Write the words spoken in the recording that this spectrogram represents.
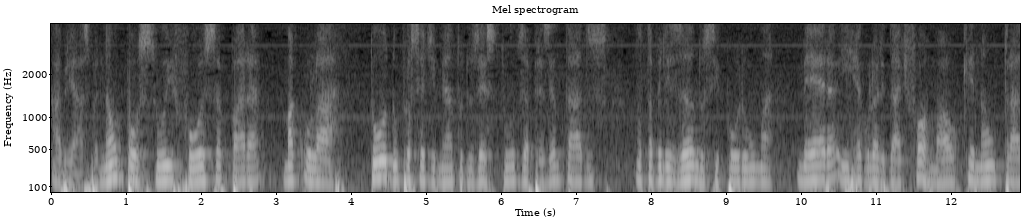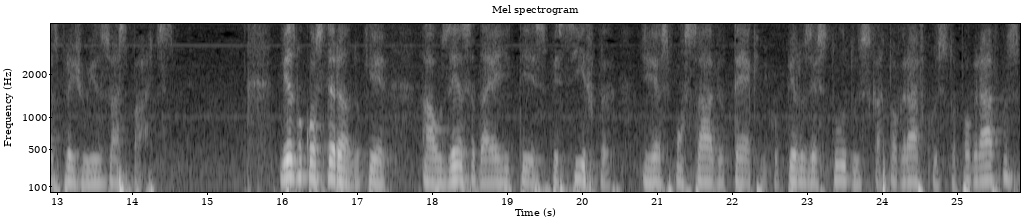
abre aspas, não possui força para macular todo o procedimento dos estudos apresentados, notabilizando-se por uma mera irregularidade formal que não traz prejuízo às partes. Mesmo considerando que a ausência da RT específica de responsável técnico pelos estudos cartográficos topográficos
